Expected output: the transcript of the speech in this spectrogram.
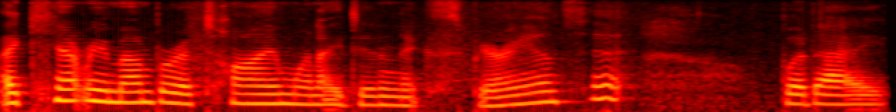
I can't remember a time when I didn't experience it, but I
